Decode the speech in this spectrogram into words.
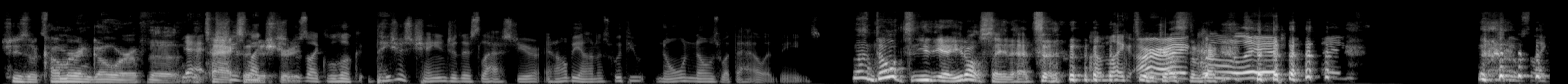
She's a comer and goer of the, yeah, the tax she's like industry. she was like, look, they just changed this last year, and I'll be honest with you, no one knows what the hell it means. No, don't you, yeah, you don't say that to I'm like, to all right, customer. cool, she was like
